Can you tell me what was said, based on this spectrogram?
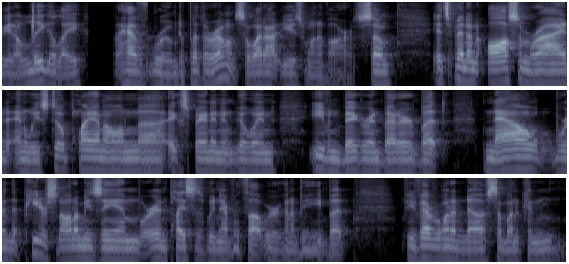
you know, legally, have room to put their own. So why not use one of ours? So it's been an awesome ride, and we still plan on uh, expanding and going even bigger and better. But now we're in the Petersen Auto Museum. We're in places we never thought we were going to be. But if you've ever wanted to know if someone can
